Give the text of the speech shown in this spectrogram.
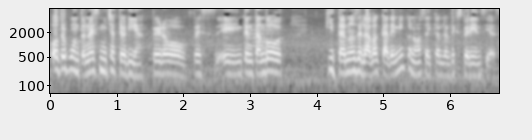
otro punto, no es mucha teoría, pero pues eh, intentando quitarnos del lado académico, no, O sea, hay que hablar de experiencias.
